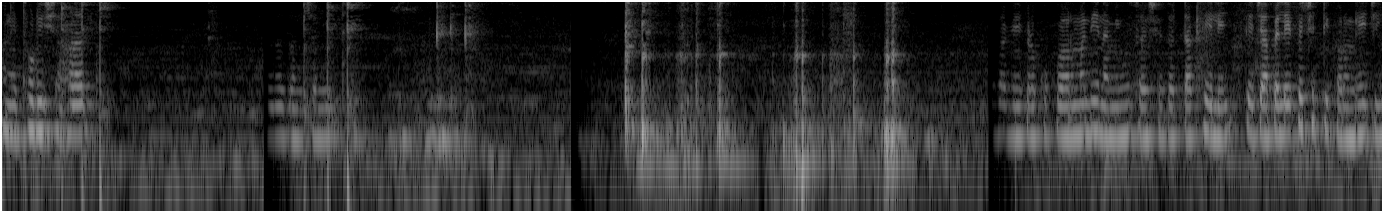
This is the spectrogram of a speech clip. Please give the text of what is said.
आणि थोडीशी हळद. अर्धा चमचा मीठ. बघा इकडं कुकरमध्ये ना मी उसळ शिजत टाकलेली. त्याची आपल्याला एकच शिट्टी करून घ्यायची.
